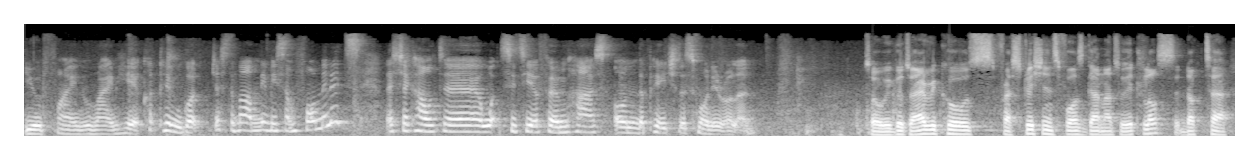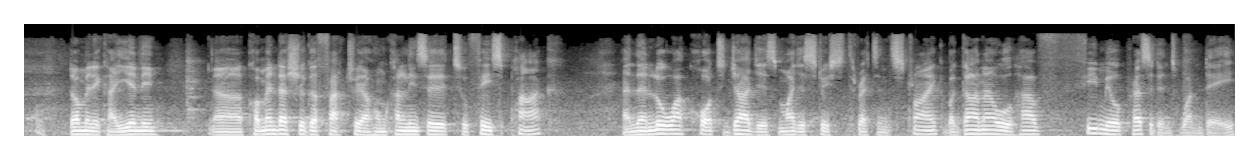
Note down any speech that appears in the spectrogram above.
you'll find right here. Quickly, we've got just about maybe some four minutes. Let's check out uh, what Citi FM has on the page this morning, Roland. So we go to Ivory Coast. Frustrations force Ghana to eat loss. Dr. Dominic Ayine, uh, Komenda Sugar Factory Ahomka-Lindsay to face park. And then lower court judges, magistrates threaten strike. But Ghana will have female president one day.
